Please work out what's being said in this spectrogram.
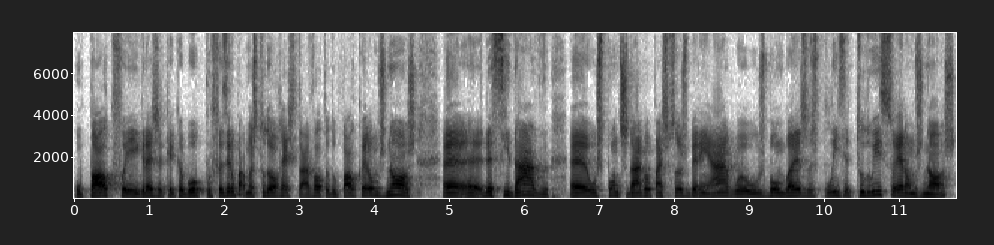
o palco foi a igreja que acabou por fazer o palco, mas tudo o resto à volta do palco éramos nós, uh, uh, da cidade, uh, os pontos de água para as pessoas beberem água, os bombeiros, as polícias, tudo isso éramos nós.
